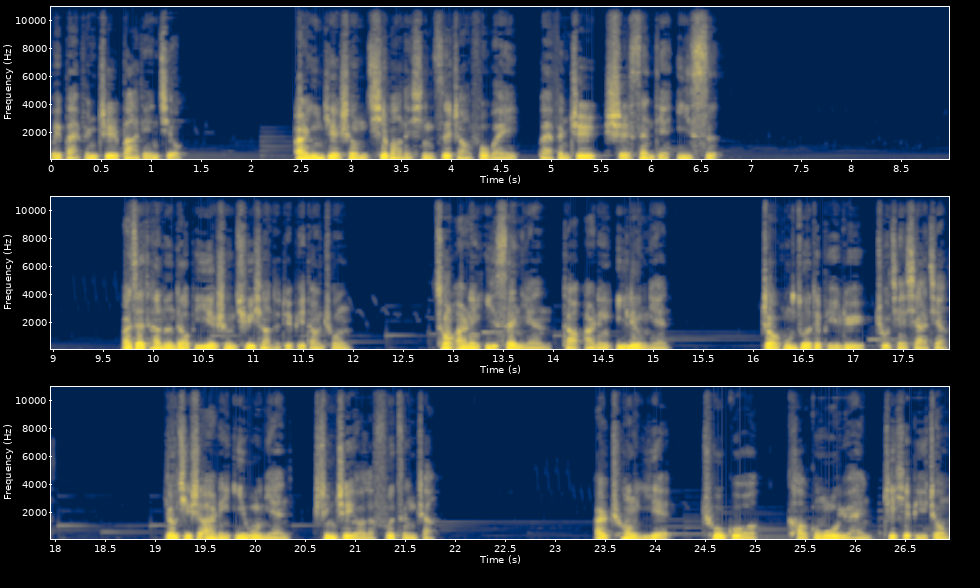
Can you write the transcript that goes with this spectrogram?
为百分之八点九，而应届生期望的薪资涨幅为百分之十三点一四。而在谈论到毕业生去向的对比当中，从二零一三年到二零一六年，找工作的比率逐渐下降，尤其是二零一五年，甚至有了负增长。而创业、出国、考公务员这些比重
